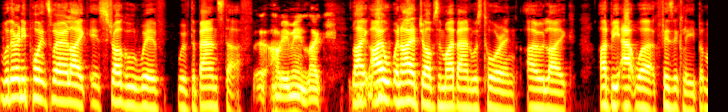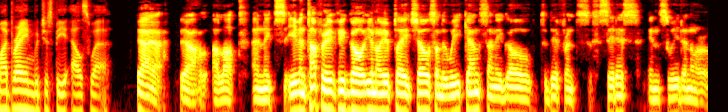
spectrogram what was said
Were there any points where like it struggled with with the band stuff? Uh, How do you mean? Like, Like I when I had jobs and my band was touring, I would like I'd be at work physically, but my brain would just be elsewhere. yeah, yeah, yeah, a lot. And it's even tougher if you go, you know, you play shows on the weekends and you go to different cities in Sweden or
